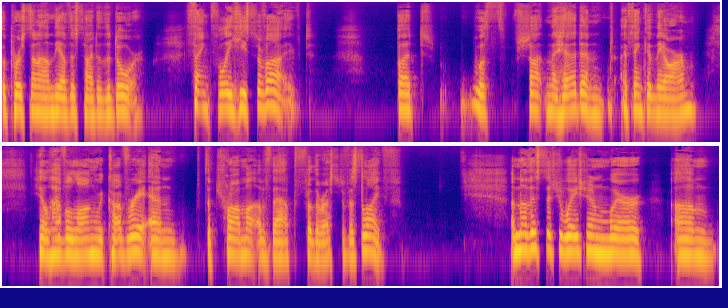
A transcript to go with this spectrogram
the person on the other side of the door. Thankfully, he survived, but with shot in the head and I think in the arm, he'll have a long recovery and the trauma of that for the rest of his life. Another situation where um,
